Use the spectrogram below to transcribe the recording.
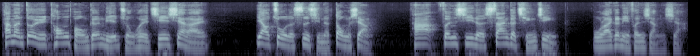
他们对于通膨跟联准会接下来要做的事情的动向，他分析的三个情境，我来跟你分享一下。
